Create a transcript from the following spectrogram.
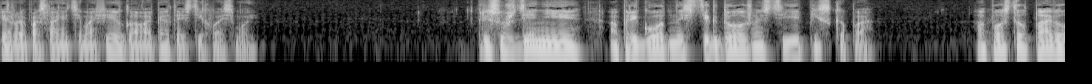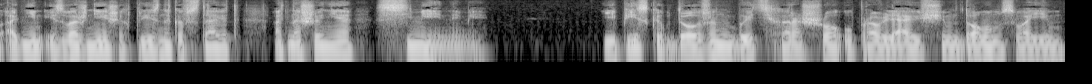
Первое послание Тимофею, глава 5, стих 8. При суждении о пригодности к должности епископа апостол Павел одним из важнейших признаков ставит отношения с семейными. Епископ должен быть хорошо управляющим домом своим,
